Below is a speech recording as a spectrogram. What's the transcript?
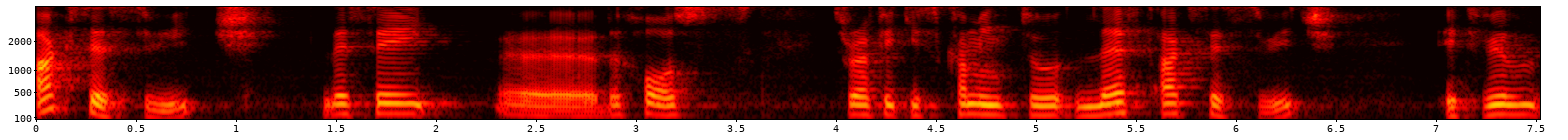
access switch, let's say uh, the hosts traffic is coming to left access switch, it will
